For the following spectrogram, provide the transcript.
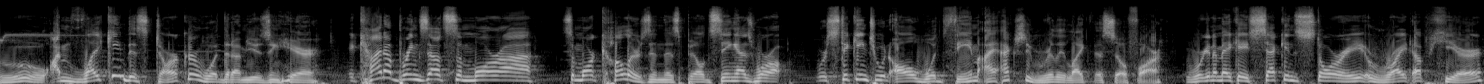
Ooh, I'm liking this darker wood that I'm using here. It kind of brings out some more, uh, some more colors in this build, seeing as we're we're sticking to an all wood theme. I actually really like this so far. We're going to make a second story right up here.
